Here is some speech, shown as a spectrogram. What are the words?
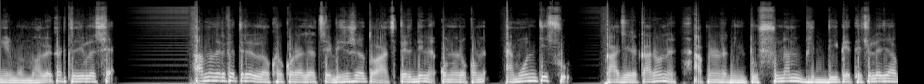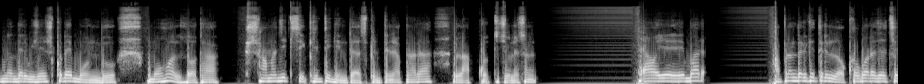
নির্মমভাবে কাটতে চলেছে। আপনাদের ক্ষেত্রে লক্ষ্য করা যাচ্ছে, বিশেষত আজকের দিনে কোনো রকম এমন কিছু কাজের কারণে আপনারা কিন্তু সুনাম বৃদ্ধি পেতে চলেছে আপনাদের, বিশেষ করে বন্ধু, মহল তথা সামাজিক স্বীকৃতি কিন্তু আজকের দিনে আপনারা লাভ করতে চলেছেন। এবার আপনাদের ক্ষেত্রে লক্ষ্য করা যাচ্ছে,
